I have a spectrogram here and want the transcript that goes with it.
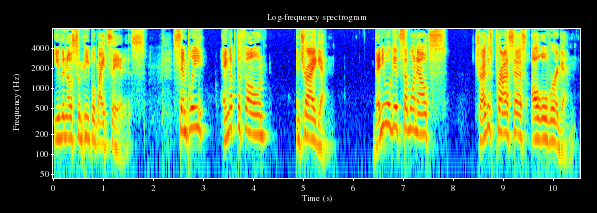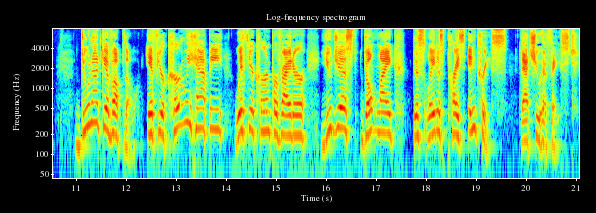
even though some people might say it is. Simply hang up the phone and try again. Then you will get someone else. Try this process all over again. Do not give up though. If you're currently happy with your current provider, you just don't like this latest price increase that you have faced.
